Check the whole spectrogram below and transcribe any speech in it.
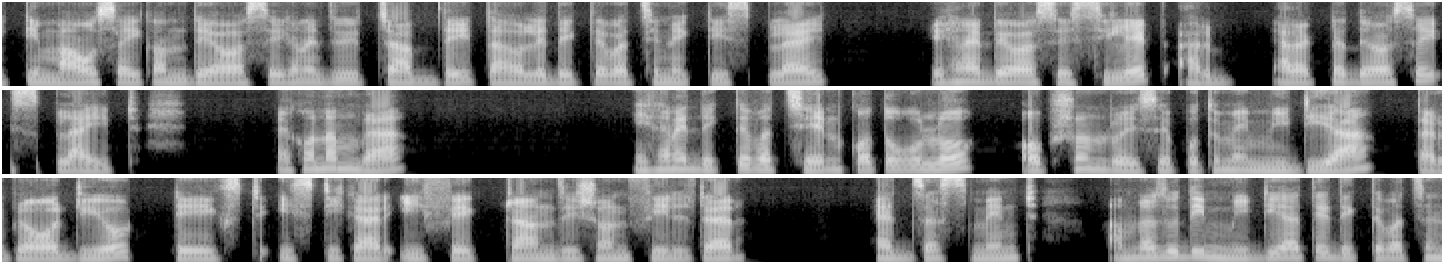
একটি মাউস আইকন দেওয়া আছে। এখানে যদি চাপ দেই তাহলে দেখতে পাচ্ছেন একটি স্প্লাইট এখানে দেওয়া আছে সিলেক্ট আর আরেকটা দেওয়া আছে স্প্লাইট। এখন আমরা এখানে দেখতে পাচ্ছেন কতগুলো অপশন রয়েছে। প্রথমে মিডিয়া, তারপরে audio, text, sticker, effect, transition, filter, adjustment. আমরা যদি মিডিয়াতে দেখতে পাচ্ছেন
